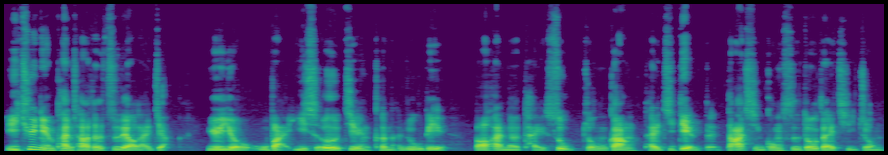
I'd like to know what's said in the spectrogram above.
以去年盘查的资料来讲。约有五百一十二间可能入列，包含了台塑、中钢、台积电等大型公司都在其中。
